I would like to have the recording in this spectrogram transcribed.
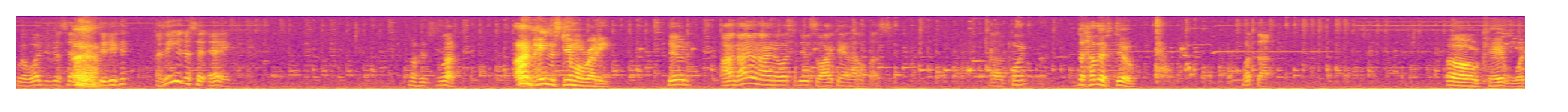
Well, what did you just hit? Did you hit? I think you just hit A. no, it's left. I'm hating this game already. Dude, uh, not even I know what to do, so I can't help us. Uh, point. What the hell does this do? What the? Okay, what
